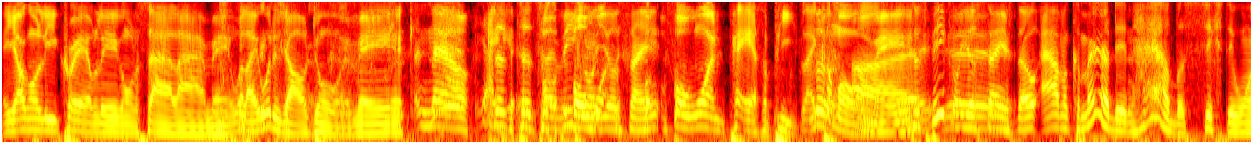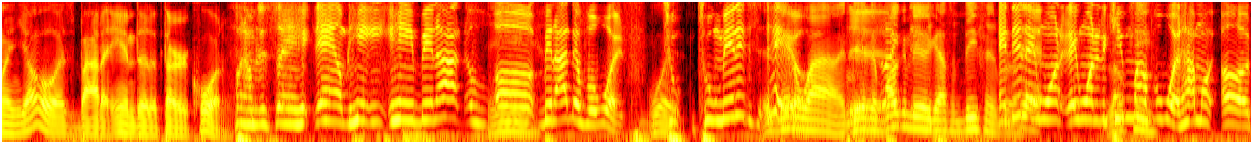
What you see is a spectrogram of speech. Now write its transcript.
and y'all gonna leave crab leg on the sideline, man? Well, like, what is y'all doing, man? now, to, to, to speak on one, your for, Saints, for one pass a peak, like, Look, come on, all man. To speak on your Yeah. Saints, though, Alvin Kamara didn't have but 61 yards by the end of the third quarter. But I'm just saying, damn, he, he ain't been out, of, uh, been out there for what, What? two two minutes? It's been a while, and then the Like, Buccaneers got some defense. And bro. then they wanted they wanted to keep him Low out for what? How much? Uh,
